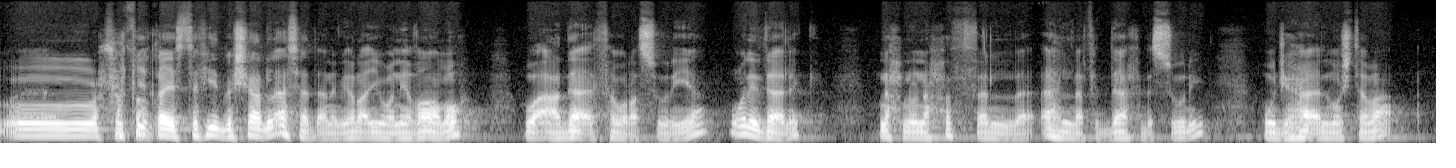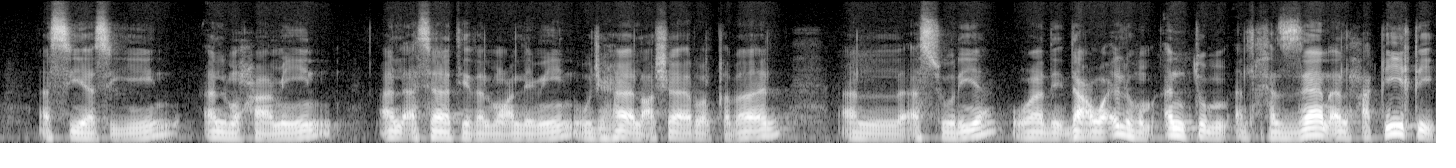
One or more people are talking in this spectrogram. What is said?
وحقيقة يستفيد بشار الأسد أنا برأيي ونظامه وأعداء الثورة السورية. ولذلك نحن نحث أهلنا في الداخل السوري وجهاء المجتمع السياسيين المحامين الأساتذة المعلمين وجهاء العشائر والقبائل السورية وهذه دعوة لهم. أنتم الخزان الحقيقي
